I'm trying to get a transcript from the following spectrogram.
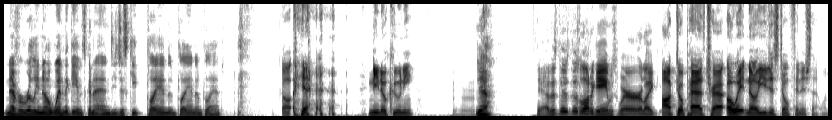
never really know when the game's going to end. You just keep playing and playing and playing. Oh, yeah. Ni no Kuni. Mm-hmm. Yeah. Yeah, there's, there's, there's a lot of games where, like. Octopath Trap. Oh, wait, no, you just don't finish that one.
